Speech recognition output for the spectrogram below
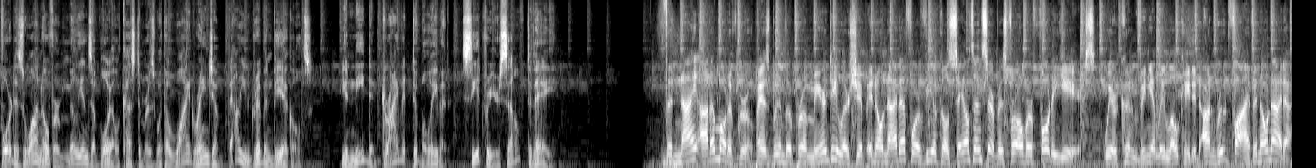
Ford has won over millions of loyal customers with a wide range of value-driven vehicles. You need to drive it to believe it. See it for yourself today. The Nye Automotive Group has been the premier dealership in Oneida for vehicle sales and service for over 40 years. We are conveniently located on Route 5 in Oneida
